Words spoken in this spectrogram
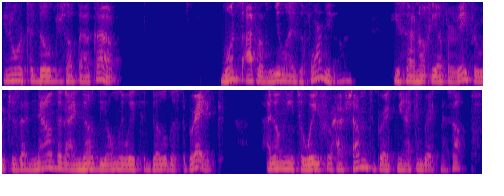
in order to build yourself back up. Once Avram realized the formula, he said Anochi Vefer, which is that now that I know the only way to build is to break, I don't need to wait for Hashem to break me, I can break myself.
